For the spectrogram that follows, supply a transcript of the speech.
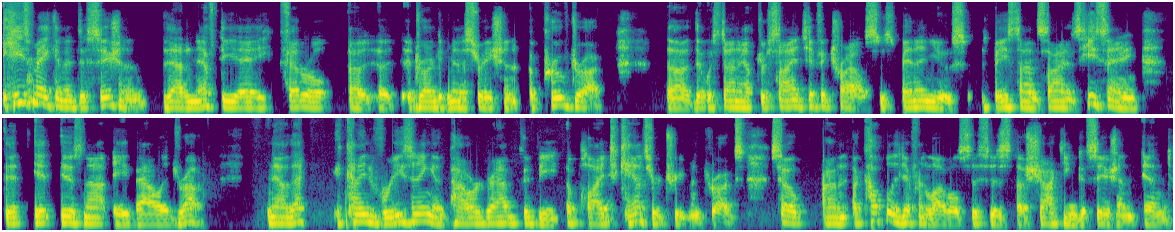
he's making a decision that an FDA, Federal uh, uh, Drug Administration approved drug uh, that was done after scientific trials has been in use based on science. He's saying that it is not a valid drug. Now that kind of reasoning and power grab could be applied to cancer treatment drugs. So on a couple of different levels, this is a shocking decision and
